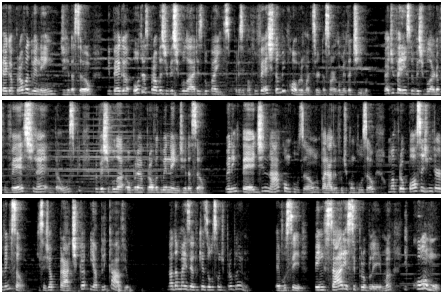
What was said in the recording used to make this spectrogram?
pega a prova do Enem de redação e pega outras provas de vestibulares do país. Por exemplo, a FUVEST também cobra uma dissertação argumentativa. Qual é a diferença do vestibular da FUVEST, né, da USP, para o vestibular ou para a prova do Enem de redação? O Enem pede na conclusão, no parágrafo de conclusão, uma proposta de intervenção que seja prática e aplicável. Nada mais é do que resolução de problema. É você pensar esse problema e como,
